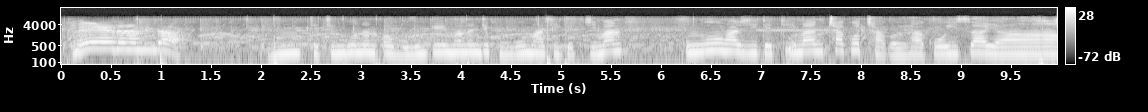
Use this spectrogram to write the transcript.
대단합니다 음, 제 친구는 어 무슨 게임 하는지 궁금하시겠지만 궁금하시겠지만 차고차고를 하고 있어요.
